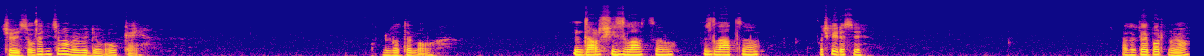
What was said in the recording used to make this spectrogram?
Čili souřadnice mám ve videu, OK. Tak jdu za tebou. Další zlato. Zlato. Počkej, kde jsi? Já tak tady portnu, jo?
